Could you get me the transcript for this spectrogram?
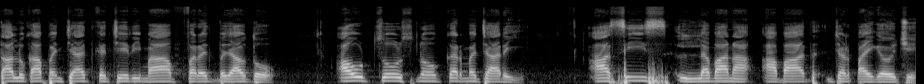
તાલુકા પંચાયત કચેરીમાં ફરજ બજાવતો આઉટસોર્સનો કર્મચારી આશીષ લબાના આબાદ ઝડપાઈ ગયો છે.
